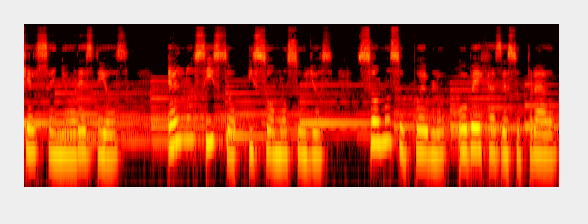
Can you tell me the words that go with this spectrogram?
que el Señor es Dios él nos hizo y somos suyos, somos su pueblo, ovejas de su prado.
